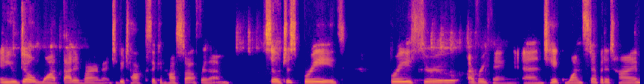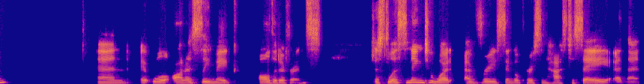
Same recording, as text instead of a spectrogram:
and you don't want that environment to be toxic and hostile for them. So just breathe, breathe through everything, and take one step at a time. And it will honestly make all the difference just listening to what every single person has to say and then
